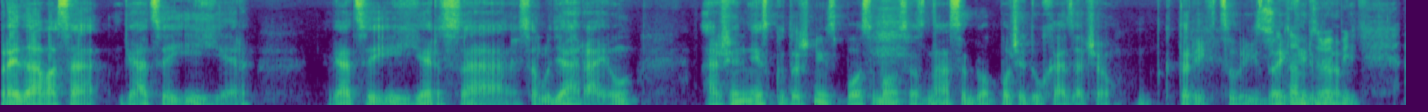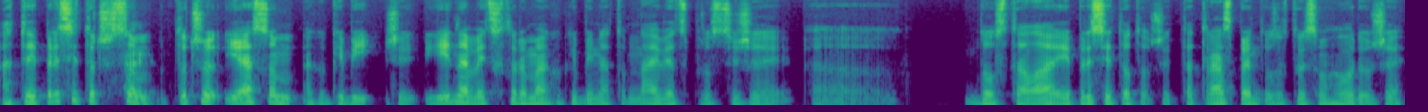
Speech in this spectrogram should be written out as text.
predáva sa viacej ich hier, viacej ich hier sa, sa ľudia hrajú a že neskutočným spôsobom sa znásobil počet uchádzačov, ktorí chcú ísť do ich firmy robiť. A to je presne to, čo som, to, čo ja som ako keby, že jedna vec, ktorá ma ako keby na tom najviac proste, že uh, dostala, je presne toto, že tá transparentnosť, o ktorej som hovoril, že,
